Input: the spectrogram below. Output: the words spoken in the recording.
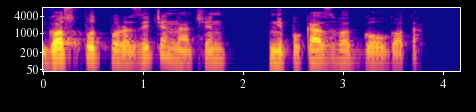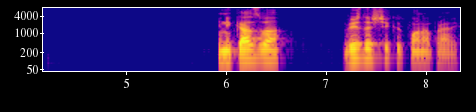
Господ по различен начин ни показва Голгота. И ни казва, виждаш ли какво направих?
